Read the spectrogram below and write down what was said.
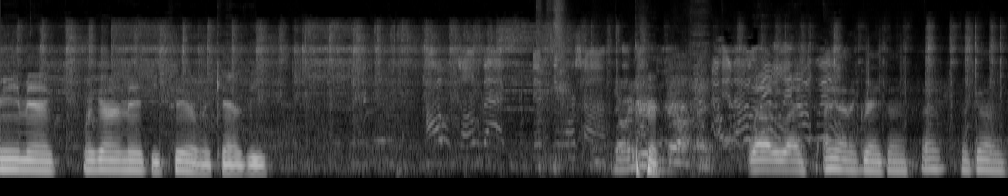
Man, We're gonna make you too, Mackenzie. No, you're I Well, would I had a great time. Thanks for going.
